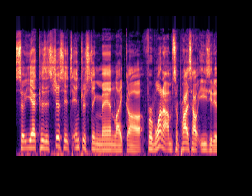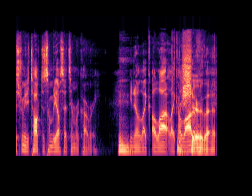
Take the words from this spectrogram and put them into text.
so yeah, because it's just it's interesting, man. Like uh, for one, I'm surprised how easy it is for me to talk to somebody else that's in recovery. You know, like a lot, like a lot Hmm. Share of that.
